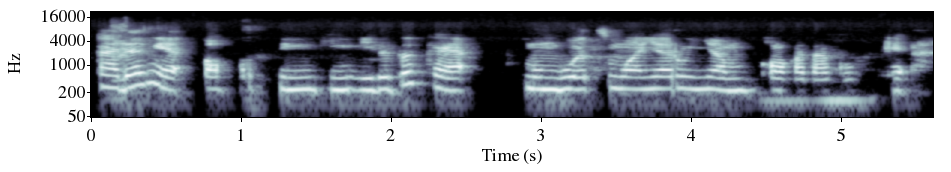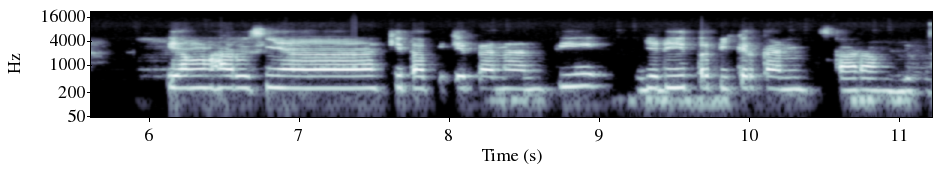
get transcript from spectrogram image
kadang ya overthinking itu tuh kayak membuat semuanya runyam kalau kataku kayak yang harusnya kita pikirkan nanti jadi terpikirkan sekarang gitu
